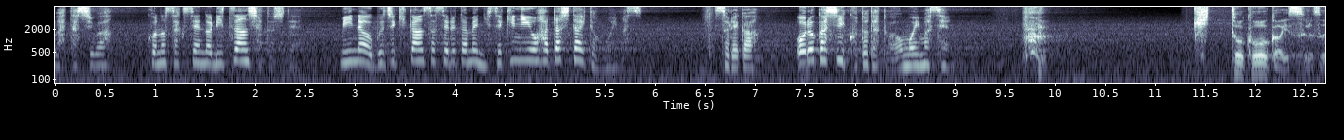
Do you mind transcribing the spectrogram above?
私はこの作戦の立案者としてみんなを無事帰還させるために責任を果たしたいと思います。それが愚かしいことだとは思いません。きっと後悔するぜ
